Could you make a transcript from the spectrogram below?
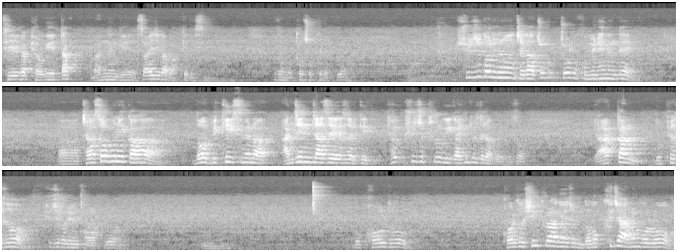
뒤에가 벽에 딱 맞는 게 사이즈가 맞게 됐습니다. 그래서 뭐 더 좋게 됐고요. 어, 휴지거리는 제가 좀, 조금 고민했는데, 아, 제가 써보니까 너 밑에 있으면 앉은 자세에서 이렇게 휴- 휴지 풀기가 힘들더라고요. 그래서 약간 높여서 휴지거리는 달았고요. 음, 뭐 거울도, 거울도 심플하게 좀 너무 크지 않은 걸로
